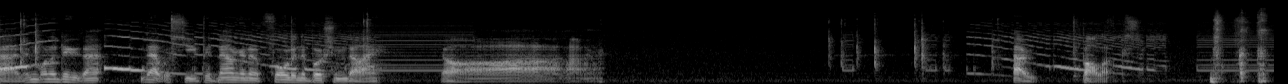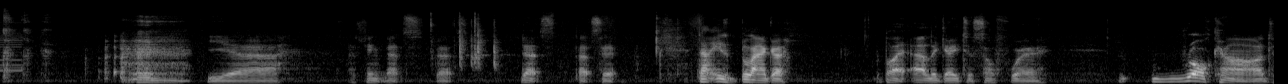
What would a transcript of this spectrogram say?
I didn't want to do that. That was stupid. Now I'm going to fall in the bush and die. Oh, bollocks. yeah I think that's that's that's that's it. That is Blagger by Alligata Software. Rock hard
